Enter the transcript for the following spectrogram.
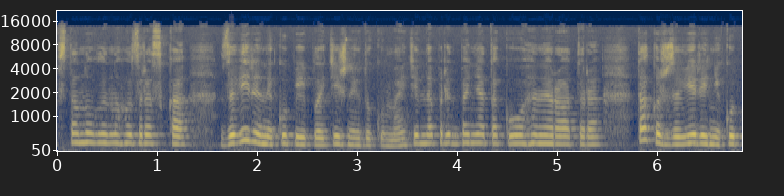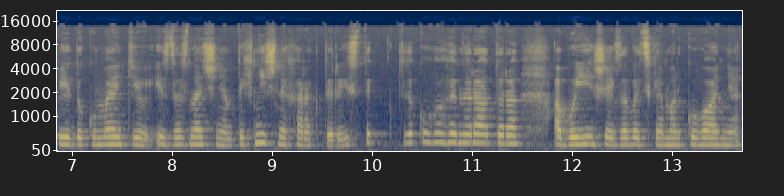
встановленого зразка, завірені копії платіжних документів на придбання такого генератора, також завірені копії документів із зазначенням технічних характеристик такого генератора або інше заводське маркування,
